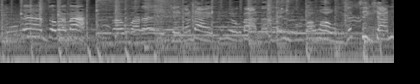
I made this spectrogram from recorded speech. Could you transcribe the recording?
Cầu thủ Real ba. Vâng và đây, trên khán đài, cũng như các bạn đã thấy những bóng hồng rất xinh xắn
